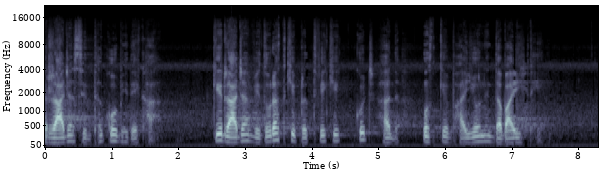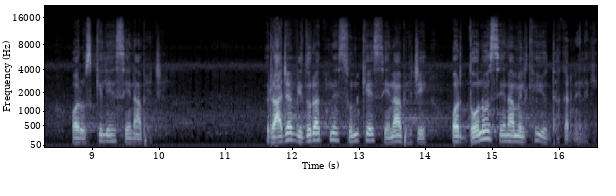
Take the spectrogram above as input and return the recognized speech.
राजा सिद्ध को भी देखा कि राजा विदुरथ की पृथ्वी की कुछ हद उसके भाइयों ने दबाई थी और उसके लिए सेना भेजी। राजा विदुरथ ने सुन के सेना भेजी और दोनों सेना मिलकर युद्ध करने लगी।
